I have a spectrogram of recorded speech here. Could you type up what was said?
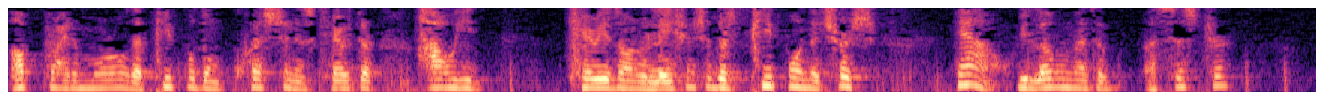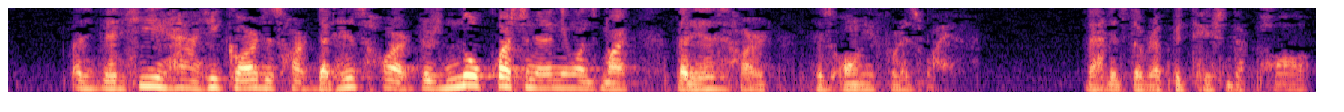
upright and moral, that people don't question his character, how he carries on relationships. There's people in the church, yeah, we love him as a, a sister, but that he he guards his heart, that his heart, there's no question in anyone's mind that his heart is only for his wife. That is the reputation that Paul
